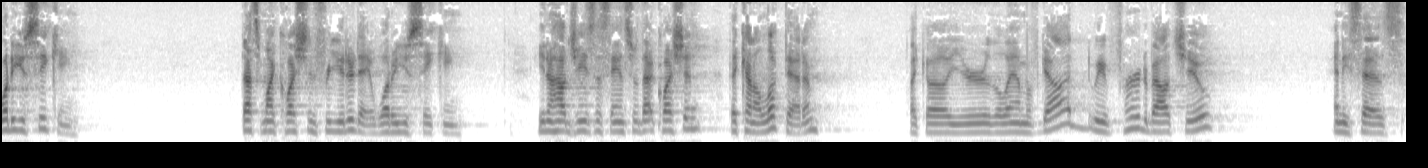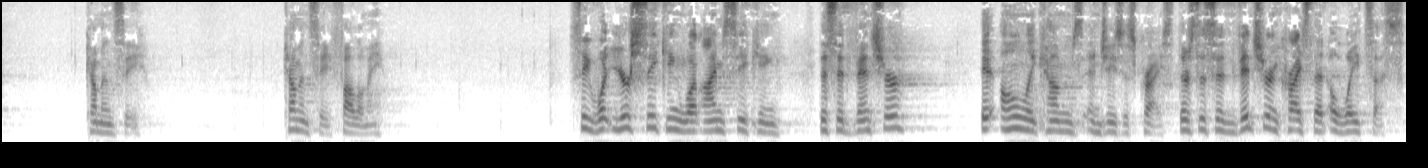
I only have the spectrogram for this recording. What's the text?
What are you seeking? That's my question for you today. What are you seeking? You know how Jesus answered that question? They kind of looked at him like, Oh, you're the Lamb of God. We've heard about you. And he says, Come and see. Come and see. Follow me. See, what you're seeking, what I'm seeking, this adventure, it only comes in Jesus Christ. There's this adventure in Christ that awaits us.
